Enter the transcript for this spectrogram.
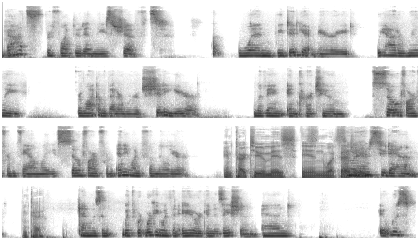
Mhm. That's reflected in these shifts. When we did get married, we had a really, for lack of a better word, shitty year living in Khartoum, so far from family, so far from anyone familiar. And Khartoum is in what country? Sudan. Okay. Ken was in, with working with an aid organization, and it was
